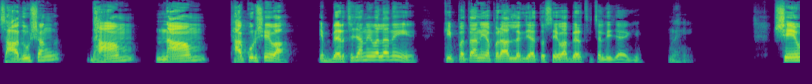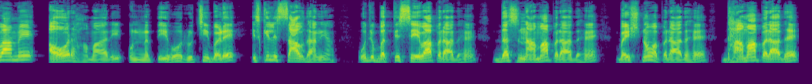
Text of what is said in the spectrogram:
साधु संग धाम, नाम, ठाकुर सेवा, ये व्यर्थ जाने वाला नहीं है। कि पता नहीं अपराध लग जाए तो सेवा व्यर्थ चली जाएगी। नहीं। सेवा में और हमारी उन्नति हो, रुचि बढ़े, इसके लिए सावधानियाँ। वो जो बत्तीस सेवा अपराध हैं, दस नामा अपराध हैं, वैष्णव अपराध है, धामापराध है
